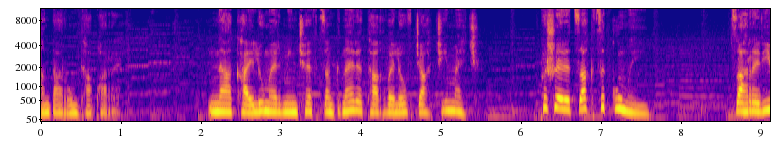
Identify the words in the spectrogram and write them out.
անտառում թափառել։ Նա քայլում էր մինչև ծնկները թաղվելով ճահճի մեջ։ Փշերը ծակծկում էին։ Ծառերի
